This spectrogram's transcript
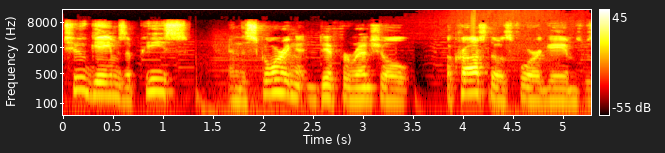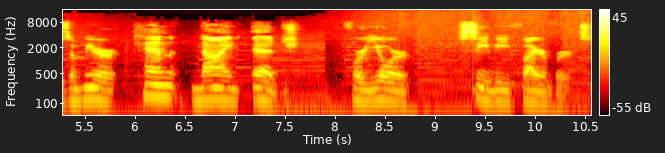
two games apiece, and the scoring differential across those four games was a mere 10 9 edge for your CV Firebirds.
